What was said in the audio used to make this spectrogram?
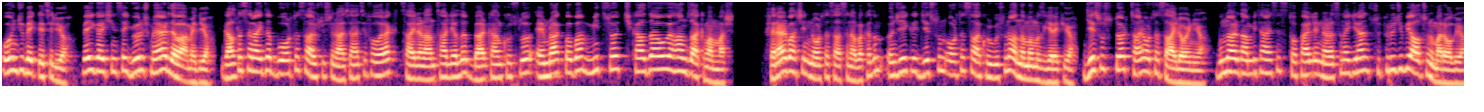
Oyuncu bekletiliyor. Veiga içinse görüşmeler devam ediyor. Galatasaray'da bu orta saha üçlüsüne alternatif olarak Taylan Antalyalı, Berkan Kuslu, Emre Akbaba, Mitso, Çikaldao ve Hamza Akman var. Fenerbahçe'nin orta sahasına bakalım. Öncelikle Cesus'un orta saha kurgusunu anlamamız gerekiyor. Jesus 4 tane orta saha ile oynuyor. Bunlardan bir tanesi stoperlerin arasına giren süpürücü bir 6 numara oluyor.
